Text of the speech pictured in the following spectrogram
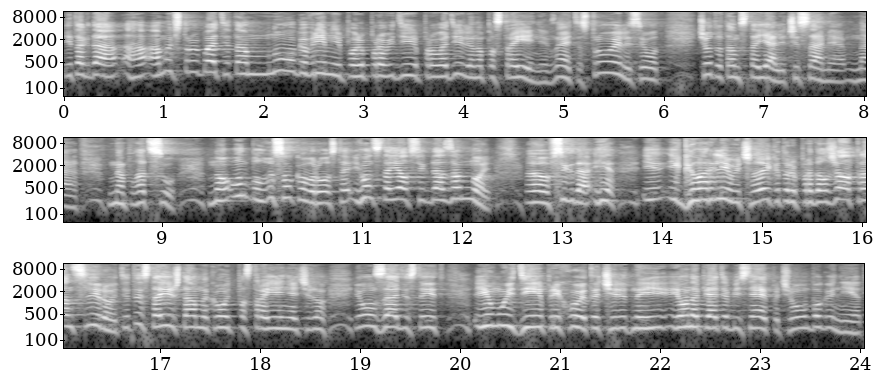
И тогда, а, а мы в стройбате там много времени проводили, проводили на построениях. Знаете, строились и вот что-то там стояли часами на, на плацу но он был высокого роста, и он стоял всегда за мной, э, всегда. И, и, и говорливый человек, который продолжал транслировать. И ты стоишь там на каком-нибудь построении очередном, и он сзади стоит, и ему идеи приходят очередные, и он опять объясняет, почему Бога нет.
